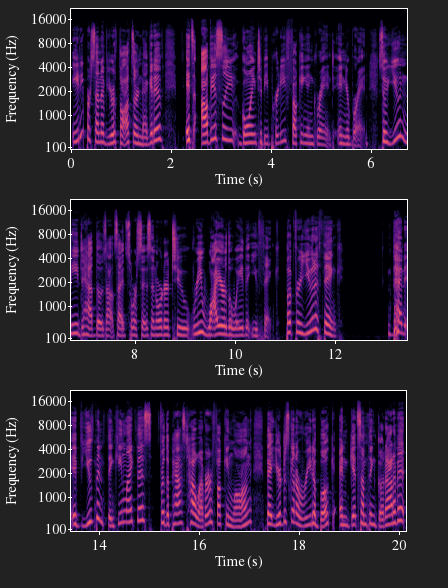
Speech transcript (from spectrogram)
80% of your thoughts are negative, it's obviously going to be pretty fucking ingrained in your brain. So you need to have those outside sources in order to rewire the way that you think. But for you to think that if you've been thinking like this for the past however fucking long, that you're just gonna read a book and get something good out of it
